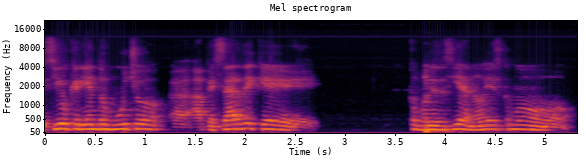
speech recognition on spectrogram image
sigo queriendo mucho, a, pesar de que, como les decía, ¿no? Es como,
